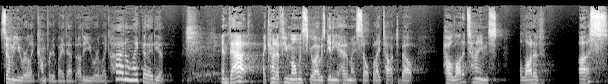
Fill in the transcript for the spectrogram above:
Some of you are like comforted by that, but other you are like, oh, I don't like that idea. And that, I kind of a few moments ago, I was getting ahead of myself, but I talked about how a lot of times, a lot of us,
